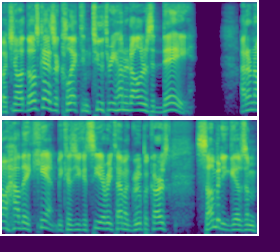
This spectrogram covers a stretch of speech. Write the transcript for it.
But you know? Those guys are collecting two, three hundred dollars a day. I don't know how they can't because you can see every time a group of cars, somebody gives them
